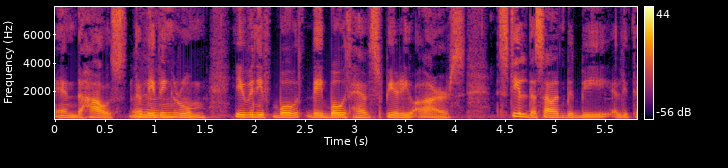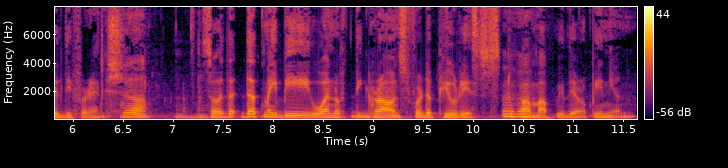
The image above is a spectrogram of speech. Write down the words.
and the house, the mm-hmm. living room, even if both they both have Spirio R's, still the sound would be a little different. Sure. Mm-hmm. So that, that may be one of the grounds for the purists to come up with their opinion.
